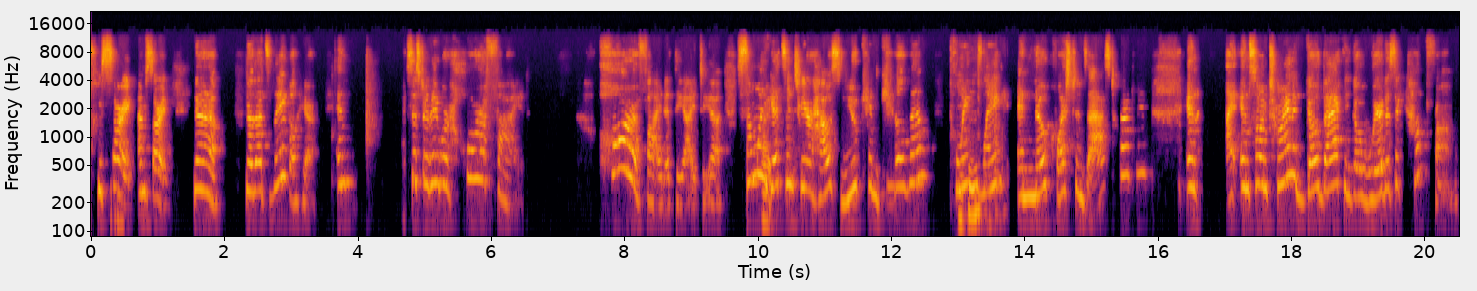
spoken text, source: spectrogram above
I'm sorry. I'm sorry. No, no, no. No, that's legal here. And sister, they were horrified, horrified at the idea. Someone right. gets into your house, you can kill them point mm-hmm. blank and no questions asked hardly. And I, and so I'm trying to go back and go, where does it come from?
